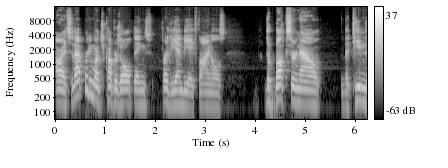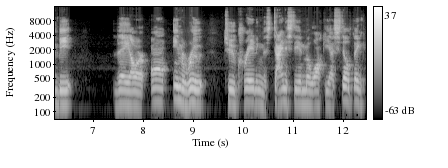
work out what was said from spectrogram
All right, so that pretty much covers all things for the NBA Finals. The Bucks are now the team to beat. They are on, en route to creating this dynasty in Milwaukee. I still think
